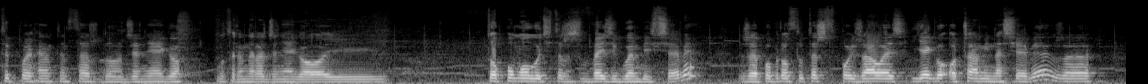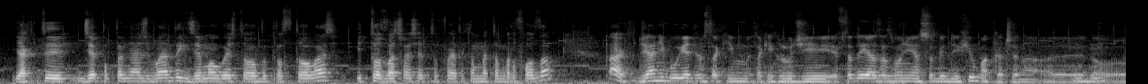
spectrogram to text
ty pojechałeś na ten staż do Dzieniego, do trenera Dzieniego i to pomogło ci też wejść głębiej w siebie? Że po prostu też spojrzałeś jego oczami na siebie, że jak ty, gdzie popełniałeś błędy, gdzie mogłeś to wyprostować i to zaczęła się to twoja taka metamorfoza? Tak, Gianni był jednym z takim, takich ludzi. Wtedy ja zadzwoniłem sobie do Hugh McCutchena, e, Mhm. do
